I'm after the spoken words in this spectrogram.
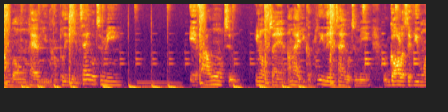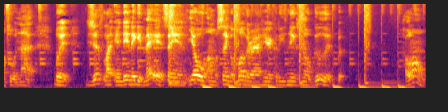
I'm gonna have you completely entangled to me if I want to. You know what I'm saying? I'm gonna have you completely entangled to me, regardless if you want to or not. But just like, and then they get mad saying, "Yo, I'm a single mother out here because these niggas no good." But hold on,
